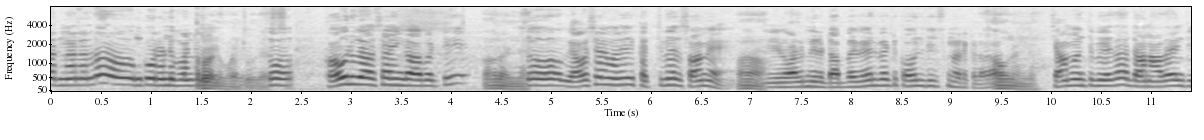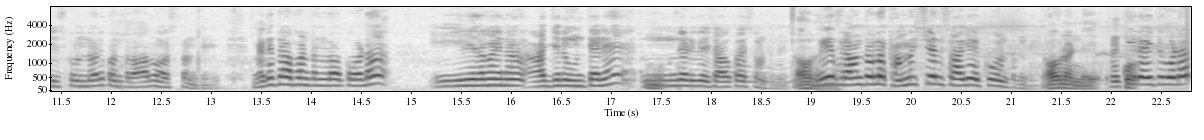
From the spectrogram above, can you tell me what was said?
ఆరు నెలల్లో ఇంకో రెండు పంటలు రెండు. పంటలు సో కౌలు వ్యవసాయం కాబట్టి అవునండి. సో వ్యవసాయం అనేది కత్తి మీద స్వామే. ఇవాళ మీరు డెబ్బై వేలు పెట్టి కౌలు తీసుకున్నారు ఇక్కడ. అవునండి. చామంతి మీద దాని ఆదాయం తీసుకుంటున్నారు కొంత లాభం వస్తుంది. మిగతా పంటల్లో కూడా ఈ విధమైన ఆర్జన ఉంటేనే ముందడుగు వేసే అవకాశం ఉంటుంది. మీ ప్రాంతంలో కమర్షియల్ సాగే ఎక్కువ ఉంటుంది. అవునండి. ప్రతి రైతు కూడా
